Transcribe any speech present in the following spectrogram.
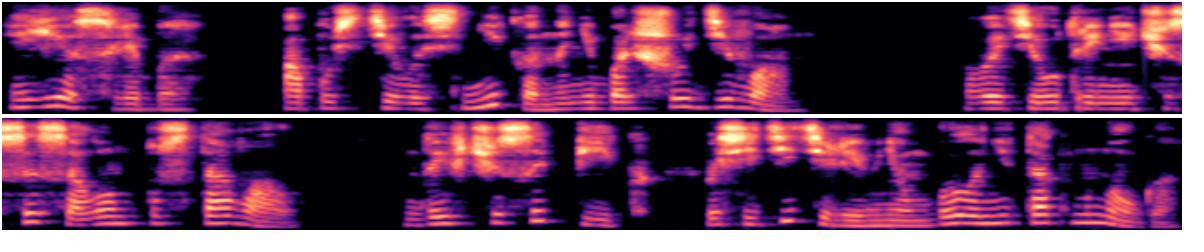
«Если бы...» — опустилась Ника на небольшой диван. В эти утренние часы салон пустовал, да и в часы пик посетителей в нем было не так много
